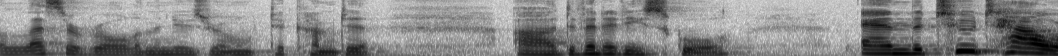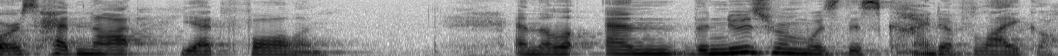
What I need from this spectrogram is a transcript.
a, lesser role in the newsroom to come to uh, Divinity School. And the two towers had not yet fallen. And the, and the newsroom was this kind of like, oh,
